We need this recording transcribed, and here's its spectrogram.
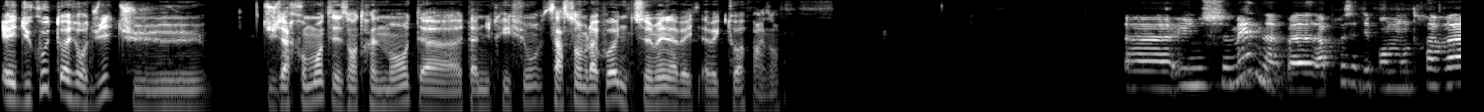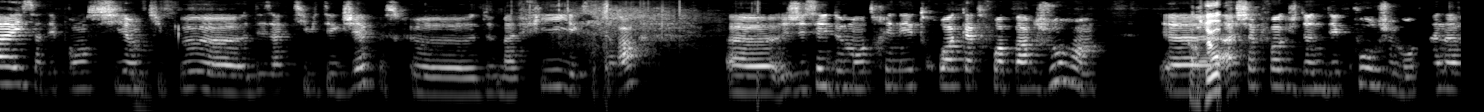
Et du coup, toi aujourd'hui, tu, tu gères comment tes entraînements, ta, ta nutrition? Ça ressemble à quoi une semaine avec, avec toi par exemple? Euh, une semaine, bah, après ça dépend de mon travail, ça dépend aussi un mmh. petit peu euh, des activités que j'ai, parce que de ma fille, etc. Euh, j'essaye de m'entraîner 3-4 fois par jour. À chaque fois que je donne des cours, je m'entraîne.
